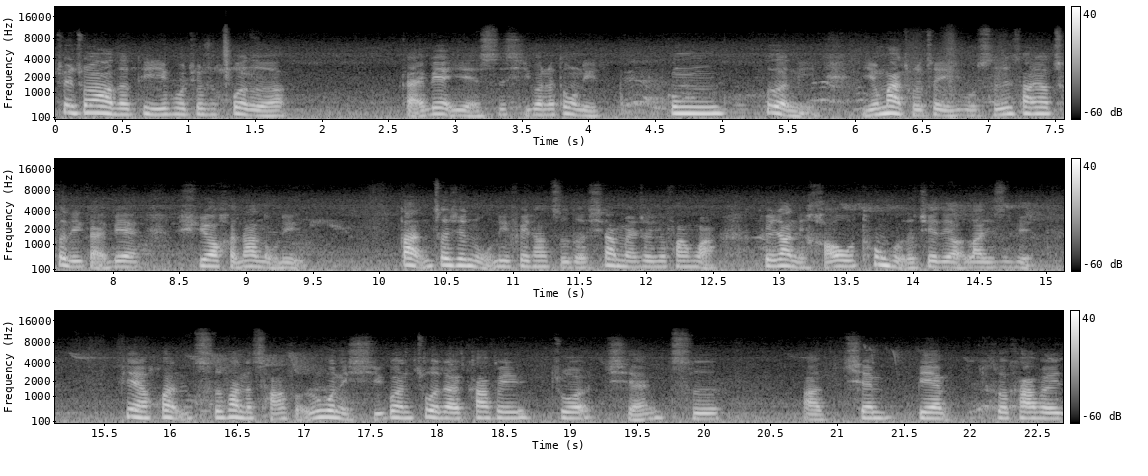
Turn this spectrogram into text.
最重要的第一步就是获得改变饮食习惯的动力。恭贺你已经迈出了这一步。实际上，要彻底改变需要很大努力，但这些努力非常值得。下面这些方法可以让你毫无痛苦地戒掉垃圾食品。变换吃饭的场所。如果你习惯坐在咖啡桌前吃，啊，先边喝咖啡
